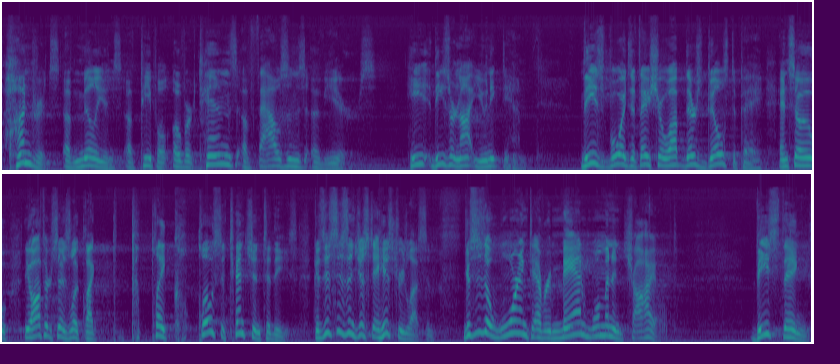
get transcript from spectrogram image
hundreds of millions of people over tens of thousands of years. He, these are not unique to him. These voids, if they show up, there's bills to pay. And so the author says, look, like, p- play c- close attention to these, because this isn't just a history lesson. This is a warning to every man, woman, and child. These things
